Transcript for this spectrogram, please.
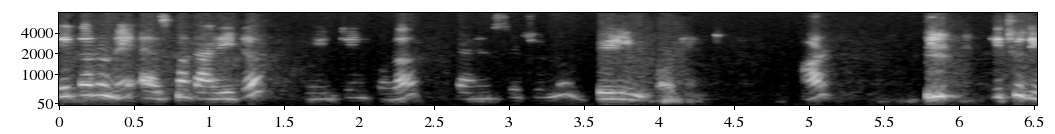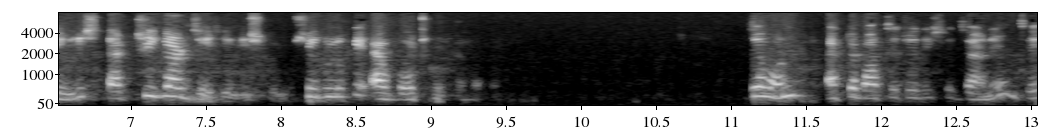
যে কারণে অ্যাজমা ডায়েরিটা মেনটেন করা প্যারেন্টসের জন্য ভেরি ইম্পর্টেন্ট আর কিছু জিনিস, তার ট্রিগার যে জিনিসগুলো, সেগুলোকে অ্যাভয়েড করতে হবে। যেমন, একটা বাচ্চা যদি সে জানে যে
